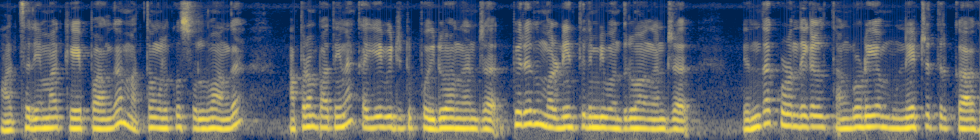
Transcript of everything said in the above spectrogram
ஆச்சரியமாக கேட்பாங்க மற்றவங்களுக்கும் சொல்லுவாங்க அப்புறம் பார்த்தீங்கன்னா கையை விட்டுட்டு போயிடுவாங்கன்றார் பிறகு மறுபடியும் திரும்பி வந்துடுவாங்கன்றார் எந்த குழந்தைகள் தங்களுடைய முன்னேற்றத்திற்காக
